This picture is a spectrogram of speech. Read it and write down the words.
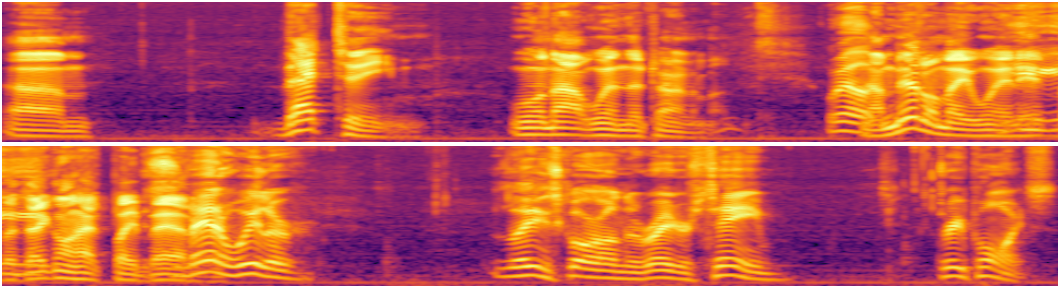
um, that team will not win the tournament. Well, now Middle may win it, but they're going to have to play better. Savannah Wheeler, leading scorer on the Raiders team, three points.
